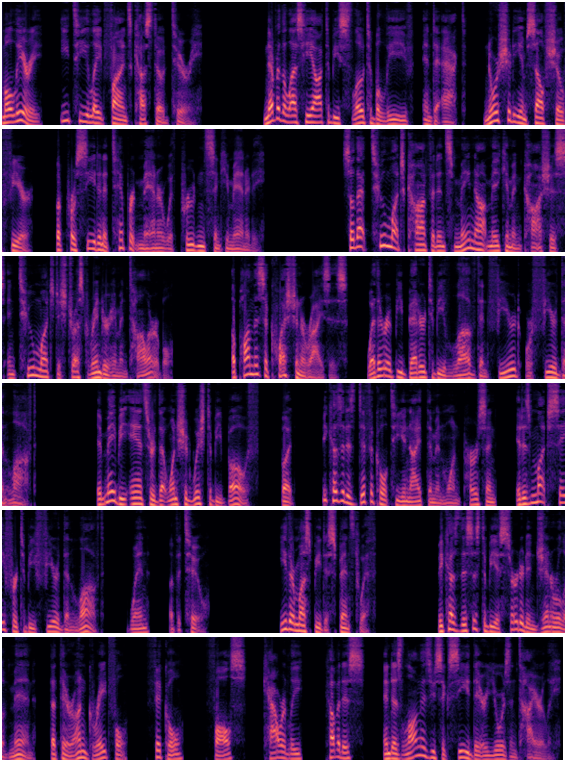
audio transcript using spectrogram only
Moliri, et late finds custode turi. Nevertheless, he ought to be slow to believe and to act, nor should he himself show fear, but proceed in a temperate manner with prudence and humanity. So that too much confidence may not make him incautious and too much distrust render him intolerable. Upon this a question arises, whether it be better to be loved than feared or feared than loved. It may be answered that one should wish to be both, but because it is difficult to unite them in one person, it is much safer to be feared than loved, when, of the two. Either must be dispensed with. Because this is to be asserted in general of men, that they are ungrateful, fickle, false, cowardly, covetous, and as long as you succeed they are yours entirely.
